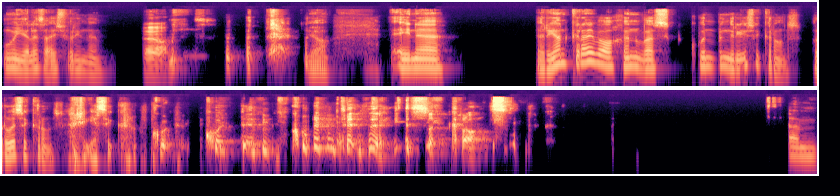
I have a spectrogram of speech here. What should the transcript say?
o, julle is huisvriende. Ja. Ja. En uh Rian Kruiwagen was koning Resekrans, Rosekrans, Resekrans. Quentin Quentin Resekrans. Ehm,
